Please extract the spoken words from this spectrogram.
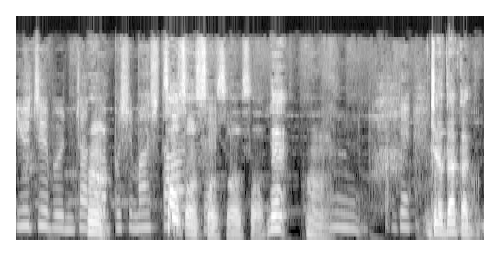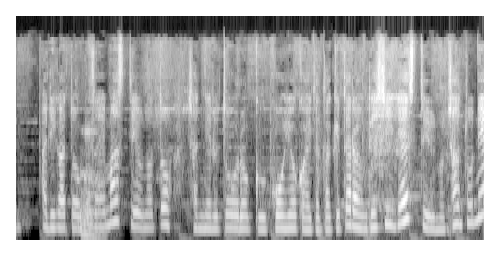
YouTube にちゃんとアップしましたって。そうそうそうそうそう。ね。う。うんん。で、じゃあ、なんか、ありがとうございますっていうのと、チャンネル登録、高評価いただけたら嬉しいですっていうのをちゃんとね、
